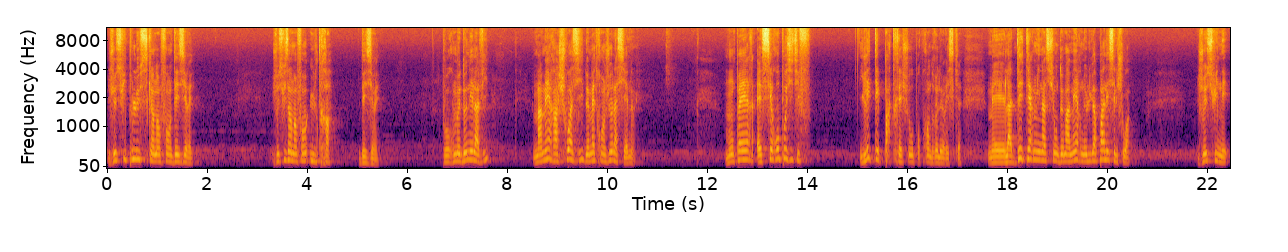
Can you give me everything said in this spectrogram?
Je suis plus qu'un enfant désiré. Je suis un enfant ultra désiré. Pour me donner la vie, ma mère a choisi de mettre en jeu la sienne. Mon père est séropositif. Il n'était pas très chaud pour prendre le risque, mais la détermination de ma mère ne lui a pas laissé le choix. Je suis né.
